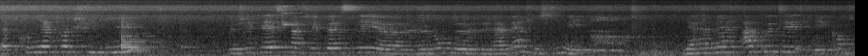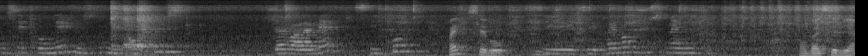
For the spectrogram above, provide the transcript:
la première fois que je suis venue, le GPS m'a fait passer euh, le long de, de la mer. Je me suis dit, mais oh, il y a la mer à côté. Et quand on s'est promené, je me suis dit, mais en plus, d'avoir la mer, c'est beau. Oui, c'est beau. C'est vraiment juste magnifique. Bon bah c'est bien.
